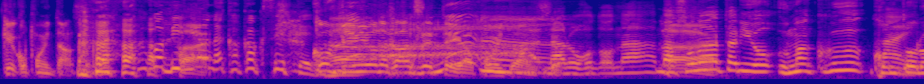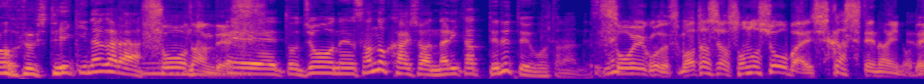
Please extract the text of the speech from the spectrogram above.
結構ポイントなんですよね。ここは微妙な価格設定、はい、この微妙な価格設定がポイントなんですよ。なるほどな、まあ、そのあたりをうまくコントロールしていきながら、はい、そうなんです。えっ、ー、と常年さんの会社は成り立ってるということなんですね。そういうことです。私はその商売しかしてないので。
